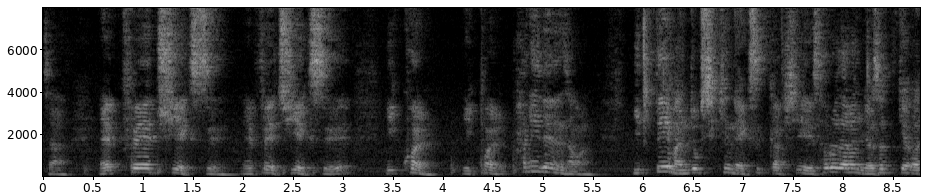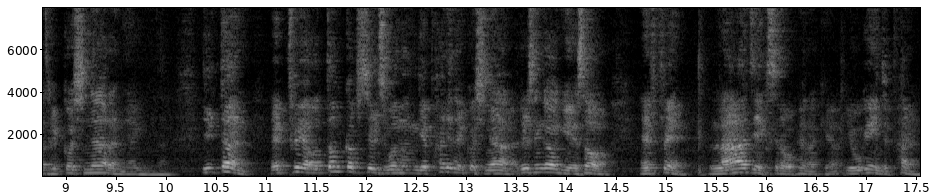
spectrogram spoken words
자 f의 gx, f의 gx 이퀄 이퀄 8이 되는 상황. 이때 만족시키는 x 값이 서로 다른 6개가 될 것이냐라는 이야기입니다. 일단 f의 어떤 값을 집어넣는 게 8이 될 것이냐를 생각하기 위해서 f의 large x라고 표현할게요. 요게 이제 8.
